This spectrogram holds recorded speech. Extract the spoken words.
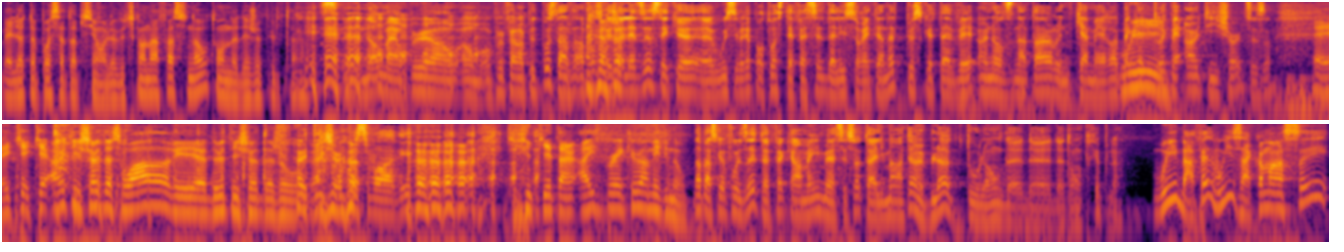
ben là, tu pas cette option-là. Veux-tu qu'on en fasse une autre? On a déjà plus le temps. Euh, non, mais on peut, on, on peut faire un peu de pouce. En, fait, ce que j'allais dire, c'est que euh, oui, c'est vrai pour toi, c'était facile d'aller sur Internet puisque tu avais un ordinateur, une caméra, un paquet Oui. de trucs, mais un T-shirt, c'est ça? Euh, qui, qui- un t-shirt de soir et euh, deux t-shirts de jour. Un T-shirt de soirée. qui, qui est un icebreaker en mérino. non, parce qu'il faut le dire, tu as fait quand même, c'est ça, tu as alimenté un blog tout au long de, de, de ton trip. Là. Oui, ben en fait, oui, ça a commencé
